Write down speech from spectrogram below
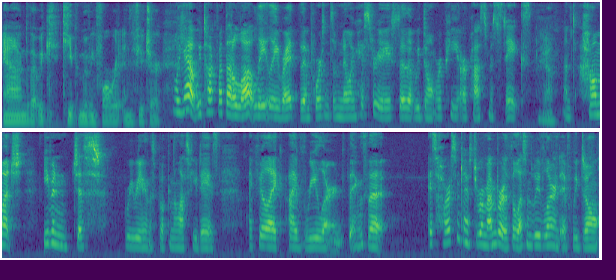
and that we keep moving forward in the future. Well, yeah, we talk about that a lot lately, right? The importance of knowing history so that we don't repeat our past mistakes. Yeah. and how much even just rereading this book in the last few days i feel like i've relearned things that it's hard sometimes to remember the lessons we've learned if we don't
